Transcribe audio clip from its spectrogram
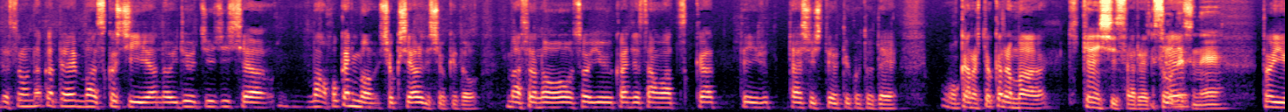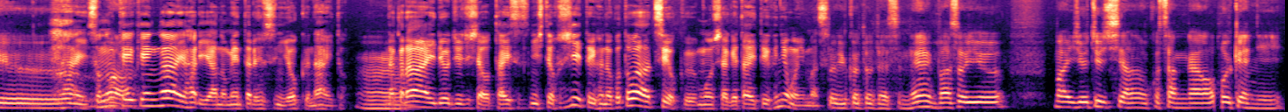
でその中で、まあ、少しあの医療従事者、まあ、他にも職種あるでしょうけど、まあ、そのそういう患者さんを扱っている対処しているということで他の人からまあ危険視されてそうですねという、はい、その経験がやはりあのメンタルヘルスに良くないと、だから医療従事者を大切にしてほしいというふうなことは強く申し上げたいというふうに思います。ということですね。まあ、そういう、まあ、医療従事者のお子さんが保育園に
